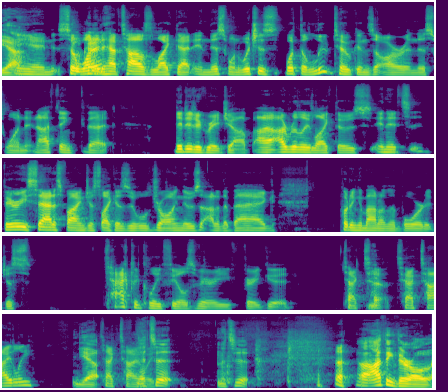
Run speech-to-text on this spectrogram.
Yeah. And so okay. wanted to have tiles like that in this one, which is what the loot tokens are in this one. And I think that they did a great job. I, I really like those. And it's very satisfying, just like Azul drawing those out of the bag, putting them out on the board. It just tactically feels very, very good. Tact- tactilely? Yeah. Tactilely. That's it. That's it. uh, I think they're all,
